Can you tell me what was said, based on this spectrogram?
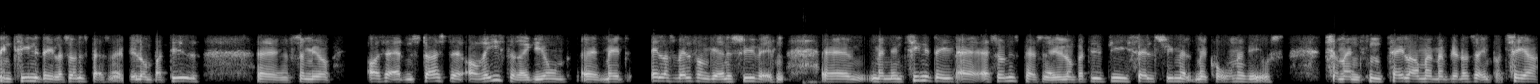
En tiende del af sundhedspersonale i Lombardiet, øh, som jo også er den største og rigeste region øh, med et ellers velfungerende sygevæsen. Øh, men en tiende del af, af sundhedspersonalet i Lombardiet, de er selv sygemeldt med coronavirus. Så man sådan taler om, at man bliver nødt til at importere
